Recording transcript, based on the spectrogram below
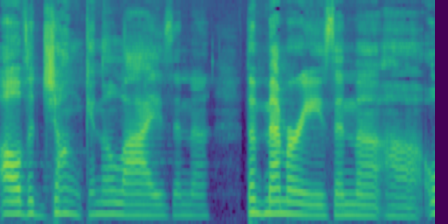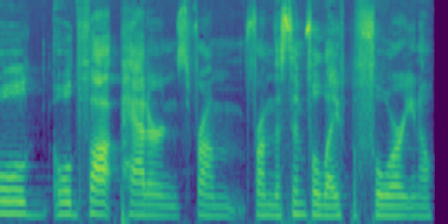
all the junk and the lies and the the memories and the uh, old old thought patterns from from the sinful life before. You know,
